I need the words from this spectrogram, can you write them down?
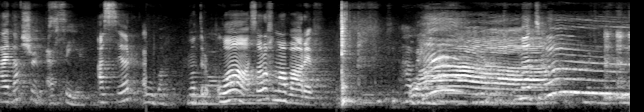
هذا عسية عسر عوبة مضروب واو صراحة ما بعرف 와우. مدبوب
